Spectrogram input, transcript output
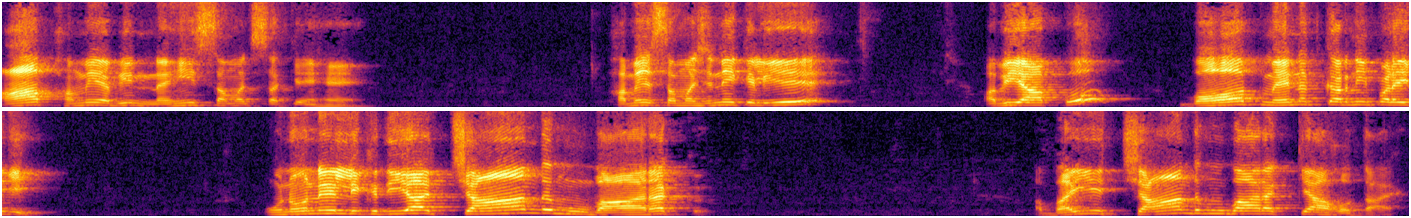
आप हमें अभी नहीं समझ सके हैं। हमें समझने के लिए अभी आपको बहुत मेहनत करनी पड़ेगी। उन्होंने लिख दिया चाँद मुबारक। अब भाई ये चाँद मुबारक क्या होता है?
